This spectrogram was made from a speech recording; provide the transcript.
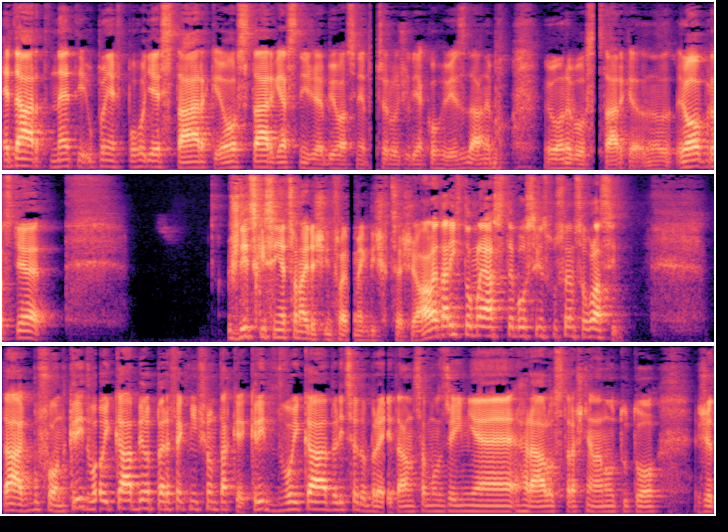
Edard, net je úplně v pohodě, Stark, jo, Stark, jasný, že by ho asi nepřeložili jako hvězda, nebo, jo, nebo Stark, no, jo, prostě vždycky si něco najdeš Inflame, když chceš, jo? ale tady v tomhle já s tebou svým způsobem souhlasím. Tak, Buffon. Creed 2 byl perfektní film také. Creed 2 velice dobrý. Tam samozřejmě hrálo strašně na notu to, že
